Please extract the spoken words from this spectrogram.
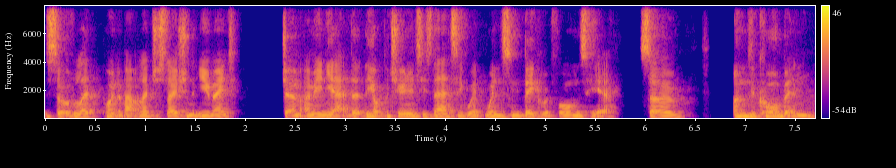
sort of le- point about legislation that you made, Jem, I mean, yeah, the, the opportunity is there to win, win, some big reforms here. So under Corbyn,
